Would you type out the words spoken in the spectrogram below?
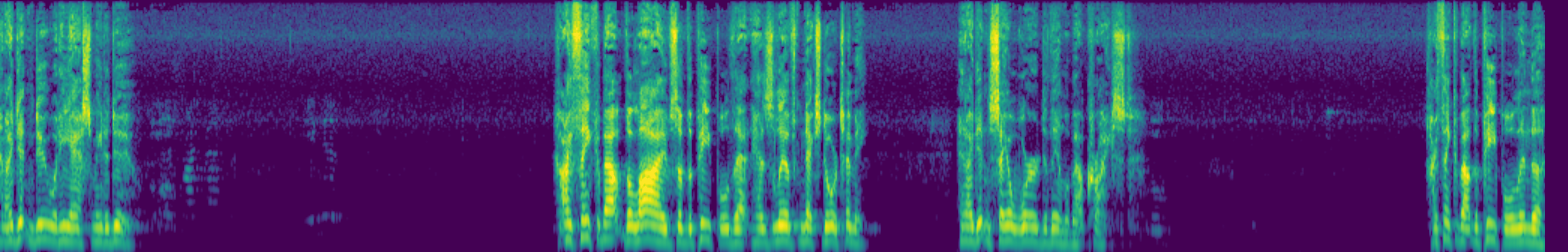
and I didn't do what He asked me to do. I think about the lives of the people that has lived next door to me. And I didn't say a word to them about Christ. I think about the people in the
